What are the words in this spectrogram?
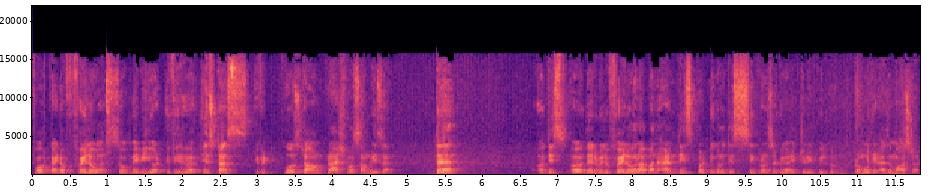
for kind of failover. So maybe your, if your instance, if it goes down, crash for some reason, then uh, this uh, there will be failover happen and this particular this synchronous replica actually it will be promoted as a master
